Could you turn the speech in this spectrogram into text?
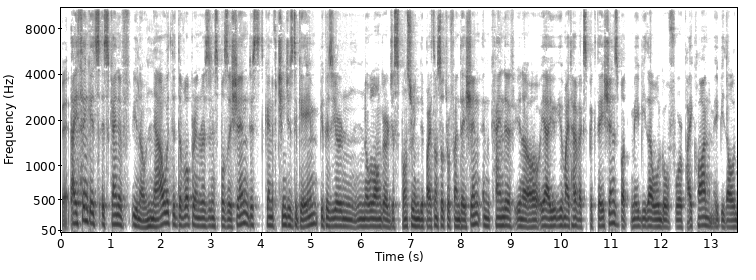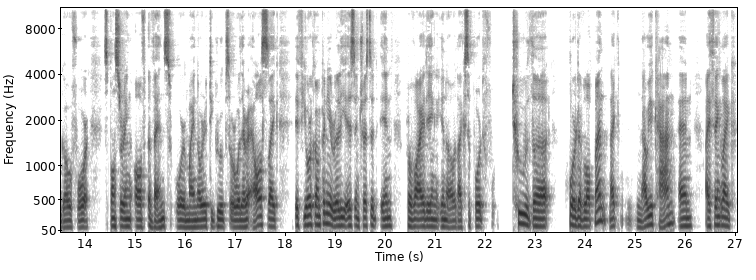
fit. I think it's it's kind of you know now with the developer in residence position, this kind of changes the game because you're no longer just sponsoring the Python Software Foundation and kind of you know yeah you, you might have expectations, but maybe that will go for PyCon, maybe that will go for sponsoring of events or minority groups or whatever else. Like if your company really is interested in providing you know like support for, to the core development like now you can. And i think like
